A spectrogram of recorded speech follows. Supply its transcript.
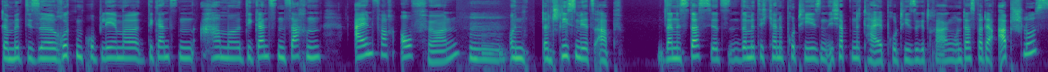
damit diese Rückenprobleme, die ganzen Arme, die ganzen Sachen einfach aufhören hm. und dann schließen wir jetzt ab. Dann ist das jetzt, damit ich keine Prothesen, ich habe eine Teilprothese getragen und das war der Abschluss.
